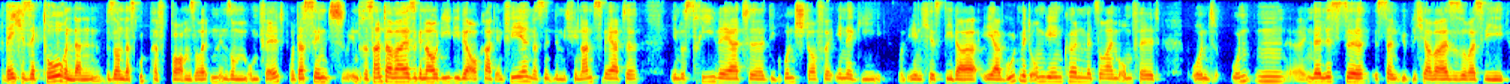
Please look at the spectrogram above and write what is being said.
welche Sektoren dann besonders gut performen sollten in so einem Umfeld. Und das sind interessanterweise genau die, die wir auch gerade empfehlen. Das sind nämlich Finanzwerte, Industriewerte, die Grundstoffe, Energie und ähnliches, die da eher gut mit umgehen können mit so einem Umfeld. Und unten in der Liste ist dann üblicherweise sowas wie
